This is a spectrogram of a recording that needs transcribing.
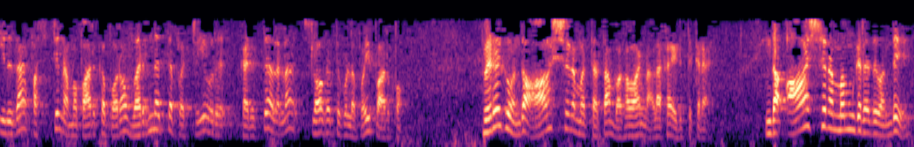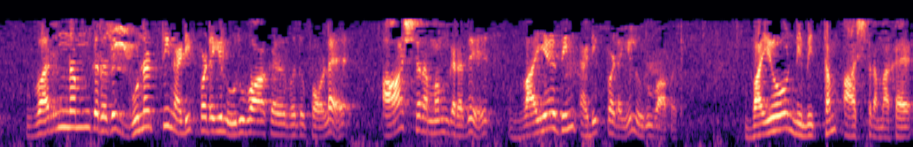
இதுதான் ஃபர்ஸ்ட் நம்ம பார்க்க போறோம். வர்ணத்தை பற்றிய ஒரு கருத்து. அதெல்லாம் ஸ்லோகத்துக்குள்ள போய் பார்ப்போம். பிறகு வந்து ஆசிரமத்தை தான் பகவான் அழகா எடுத்துக்கிறார். இந்த ஆசிரமம்ங்கிறது வந்து வர்ணம்ங்கிறது குணத்தின் அடிப்படையில் உருவாகுவது போல ஆசிரமம்ங்கிறது வயதின் அடிப்படையில் உருவாவது வயோ நிமித்தம் ஆசிரமக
